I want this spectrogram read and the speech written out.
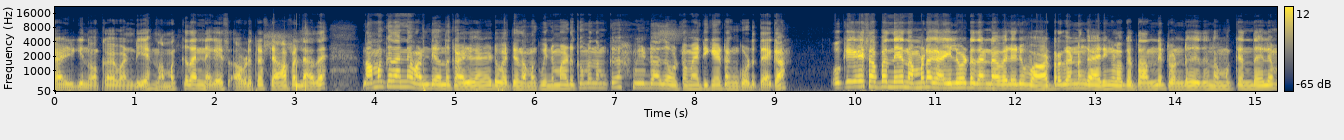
കഴുകി നോക്കാം വണ്ടിയെ. നമുക്ക് തന്നെ കേസ് അവിടുത്തെ സ്റ്റാഫ് അല്ലാതെ നമുക്ക് തന്നെ വണ്ടി ഒന്ന് കഴുകാനായിട്ട് പറ്റും. നമുക്ക് പിന്നെ മടുക്കുമ്പോൾ നമുക്ക് വീണ്ടും അത് ഓട്ടോമാറ്റിക്കായിട്ട് അങ്ങ് കൊടുത്തേക്കാം. ഓക്കെ കേസ് അപ്പം എന്തേ നമ്മുടെ കയ്യിലോട്ട് തന്നെ അവരൊരു വാട്ടർ ഗണ്ണും കാര്യങ്ങളൊക്കെ തന്നിട്ടുണ്ട്. ഇത് നമുക്ക് എന്തായാലും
